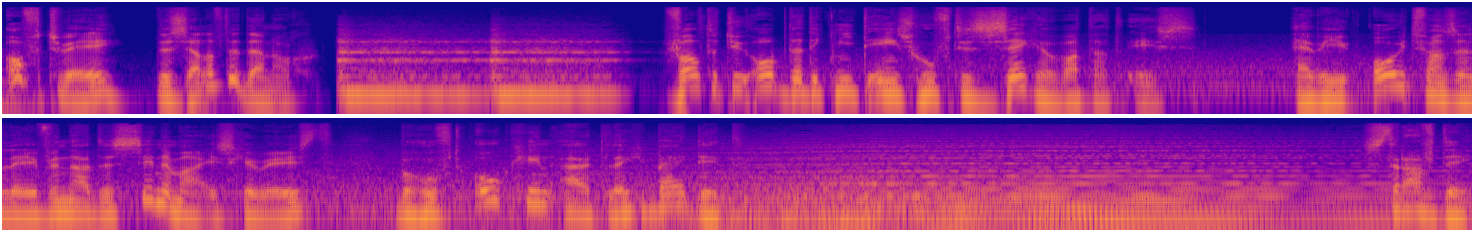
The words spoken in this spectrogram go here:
Of twee, dezelfde dan nog. Valt het u op dat ik niet eens hoef te zeggen wat dat is? En wie ooit van zijn leven naar de cinema is geweest, behoeft ook geen uitleg bij dit. Strafding.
